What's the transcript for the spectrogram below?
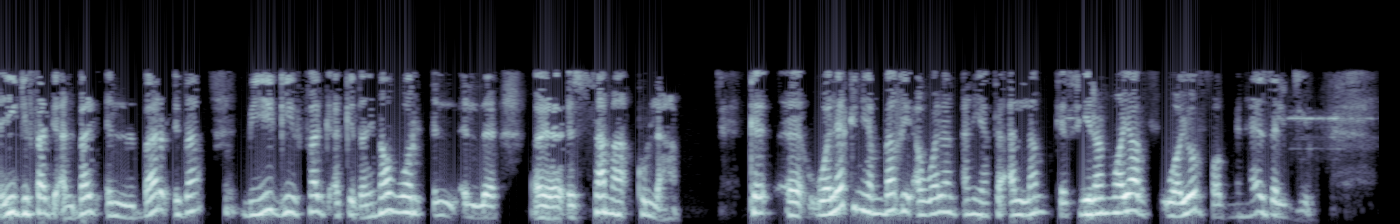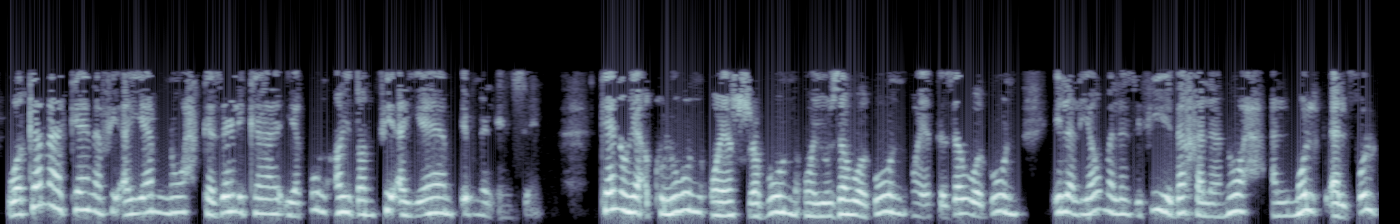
هيجي فجأة البرق ده بيجي فجأة كده ينور آه، السماء كلها. آه، ولكن ينبغي أولا أن يتألم كثيرا ويرفض من هذا الجيل. وكما كان في أيام نوح كذلك يكون أيضا في أيام ابن الإنسان. كانوا يأكلون ويشربون ويزوجون ويتزوجون إلى اليوم الذي فيه دخل نوح الملك الفلك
